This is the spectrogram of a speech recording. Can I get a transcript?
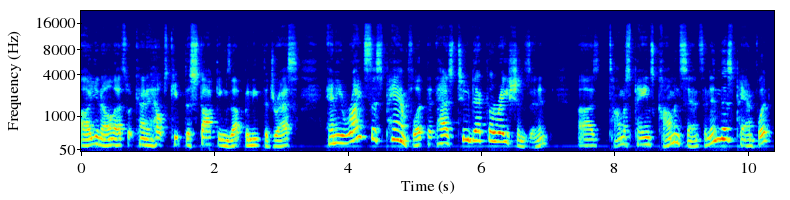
Uh, you know, that's what kind of helps keep the stockings up beneath the dress. And he writes this pamphlet that has two declarations in it. Uh, Thomas Paine's Common Sense. And in this pamphlet,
